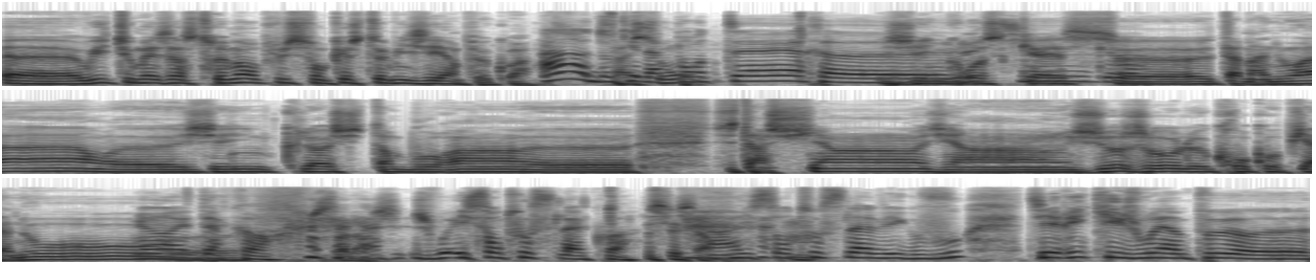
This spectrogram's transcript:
Euh, oui, tous mes instruments en plus sont customisés un peu quoi. Ah, donc il y a la panthère. euh, J'ai une grosse tigre. caisse euh, tamanoir, euh, j'ai une cloche tambourin, c'est un chien, j'ai un Jojo le croco piano. Ah Ouais, euh, d'accord. voilà. Ils sont tous là, quoi. C'est ça. Hein, ils sont tous là avec vous. Thierry qui jouait un peu euh,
